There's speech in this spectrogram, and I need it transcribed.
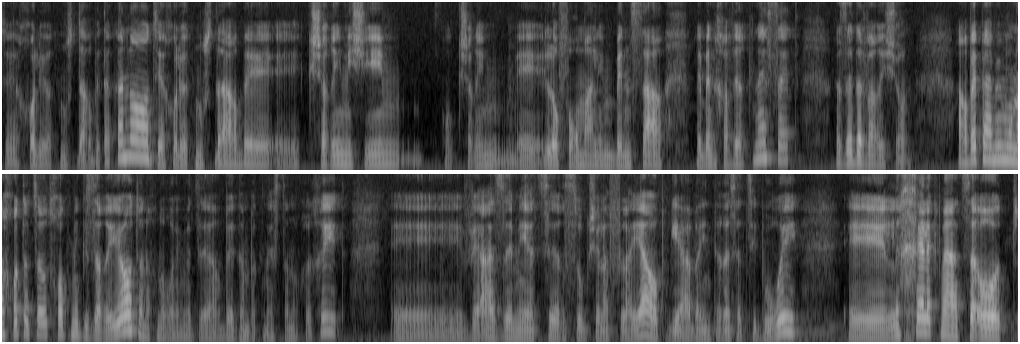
זה יכול להיות מוסדר בתקנות, זה יכול להיות מוסדר בקשרים אישיים, או קשרים אה, לא פורמליים בין שר לבין חבר כנסת, אז זה דבר ראשון. הרבה פעמים מונחות הצעות חוק מגזריות, אנחנו רואים את זה הרבה גם בכנסת הנוכחית, אה, ואז זה מייצר סוג של אפליה או פגיעה באינטרס הציבורי. אה, לחלק מההצעות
